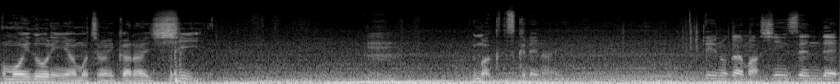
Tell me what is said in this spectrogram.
思い通りにはもちろんいかないし、うん、うまく作れない。っていうのがまあ新鮮で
